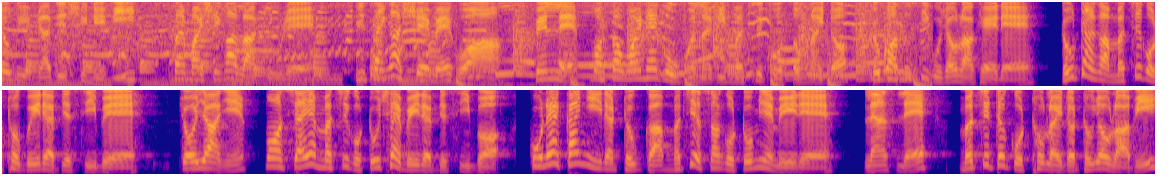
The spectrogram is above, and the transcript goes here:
တုတ်တွေအများကြီးရှိနေပြီးဆိုင်မိုင်ရှင်ကလာကြိုတယ်ဒီဆိုင်က share ပဲကွာပင်းလဲမော်ဆာဝိုင်းထဲကိုဝင်လာပြီးမချစ်ကိုတုံးလိုက်တော့ဒုက္ခသူစီကိုရောက်လာခဲ့တယ်ဒုတ်တန်ကမချစ်ကိုထုတ်ပေးတဲ့ပစ္စည်းပဲပြောရရင်မော်ဆာရဲ့မချစ်ကိုတိုးချဲ့ပေးတဲ့ပစ္စည်းပေါ့ကိုနဲ့ကိုင်းညီတဲ့ဒုတ်ကမချစ်ဆွမ်းကိုတိုးမြင့်ပေးတယ်လန်စ်လဲမချစ်တုတ်ကိုထုတ်လိုက်တော့ဒုတ်ရောက်လာပြီး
